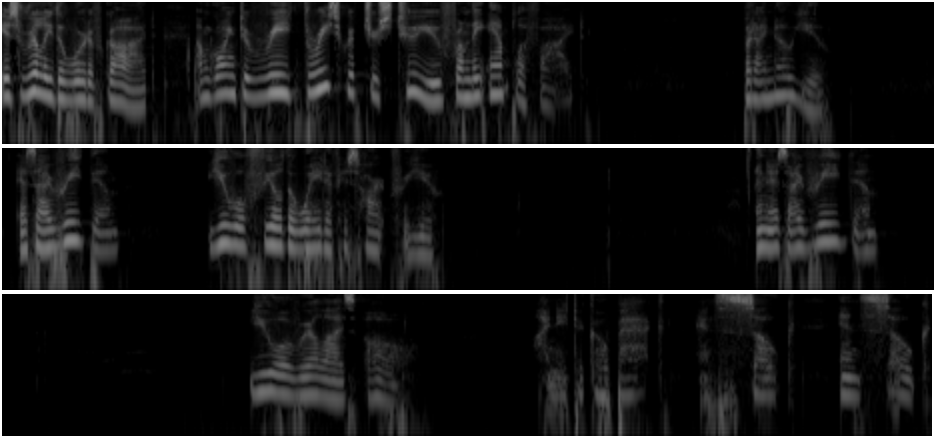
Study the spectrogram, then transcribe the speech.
is really the Word of God. I'm going to read three scriptures to you from the Amplified. But I know you as I read them, you will feel the weight of his heart for you. And as I read them, you will realize, oh, I need to go back and soak and soak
